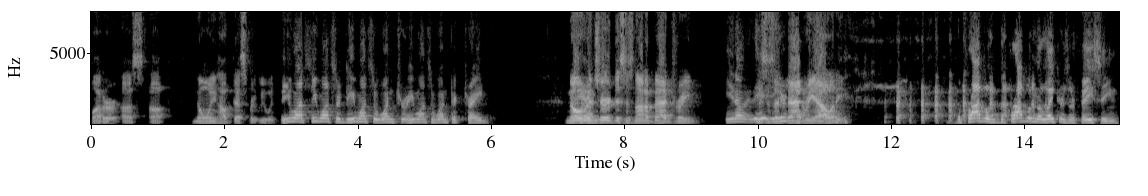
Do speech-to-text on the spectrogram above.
butter us up, knowing how desperate we would be. He wants he wants a he wants a one he wants a one pick trade. No, and, Richard, this is not a bad dream. You know, this is a bad reality the problem the problem the Lakers are facing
